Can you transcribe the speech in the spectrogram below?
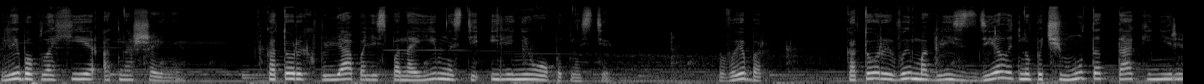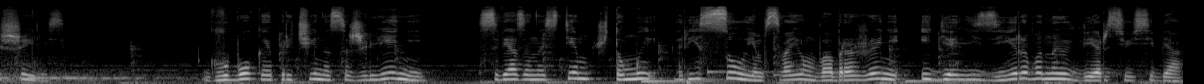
либо плохие отношения, в которых вляпались по наивности или неопытности – Выбор, который вы могли сделать, но почему-то так и не решились. Глубокая причина сожалений связана с тем, что мы рисуем в своем воображении идеализированную версию себя.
